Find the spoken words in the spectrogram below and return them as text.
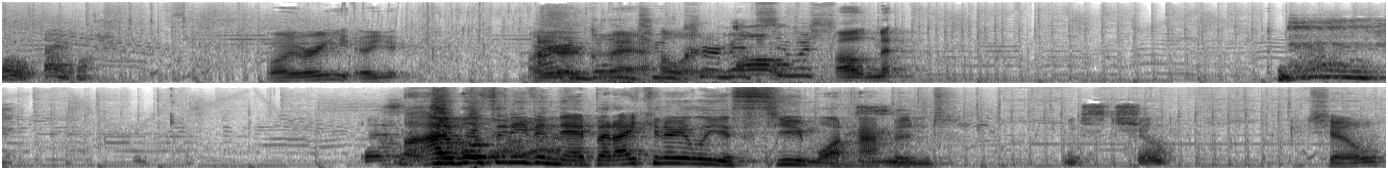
Oh, hang on. Where are you? Are you? Oh, you're I'm going there. to Hello. commit Oh. suicide. Oh no. I wasn't even there, but I can only assume what happened. You just chill. Chill.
